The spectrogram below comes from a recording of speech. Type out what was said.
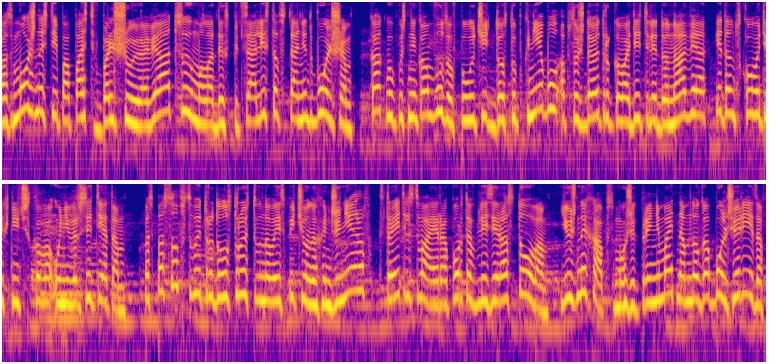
Возможностей попасть в большую авиацию молодых специалистов станет больше. Как выпускникам вузов получить доступ к небу, обсуждают руководители Донавиа и Донского технического университета. Поспособствует трудоустройству новоиспеченных инженеров строительство аэропорта вблизи Ростова. Южный хаб сможет принимать намного больше рейсов,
